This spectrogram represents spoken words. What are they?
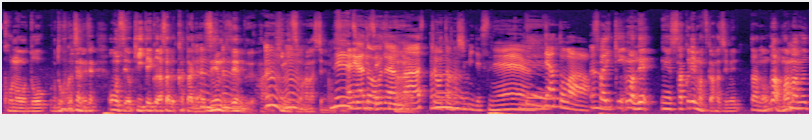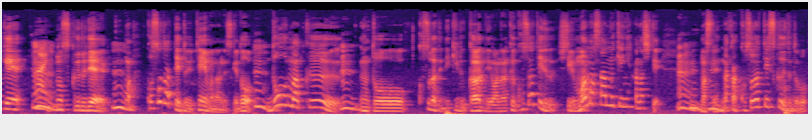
この動動画じゃないです。ね、音声を聞いてくださる方には全部全部、はい、うん秘密を話しちゃいます。ねありがとうございます。超楽しみですね。うん。で、あとは、うん。最近、まあね、ね昨年末から始めたのが、ママ向けはい。のスクールで、うん。まあ、子育てというテーマなんですけど、うん。どううまく、うん。うんと、子育てできるかではなく、子育てしているママさん向けに話してうん。ますね。うんなんか子育てスクールだと、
